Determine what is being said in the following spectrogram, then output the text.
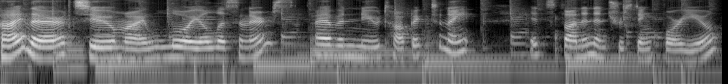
Hi there to my loyal listeners. I have a new topic tonight. It's fun and interesting for you.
